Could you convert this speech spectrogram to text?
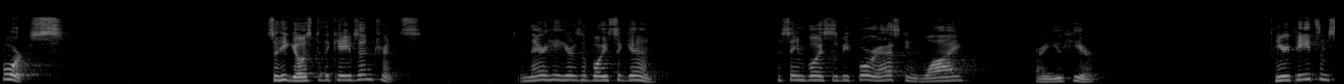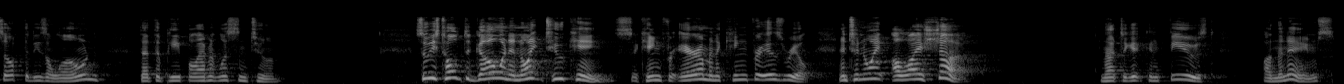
force. So he goes to the cave's entrance, and there he hears a voice again. The same voice as before, asking, Why are you here? He repeats himself that he's alone that the people haven't listened to him. So he's told to go and anoint two kings, a king for Aram and a king for Israel, and to anoint Elisha, not to get confused on the names.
